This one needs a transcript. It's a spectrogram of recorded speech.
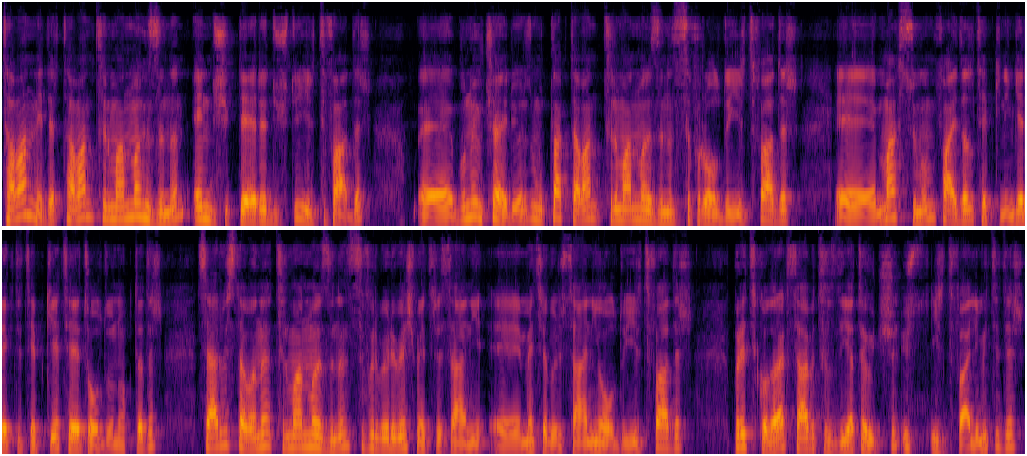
Tavan nedir? Tavan tırmanma hızının en düşük değere düştüğü irtifadır. Ee, bunu üçe ayırıyoruz. Mutlak tavan tırmanma hızının sıfır olduğu irtifadır. Ee, maksimum faydalı tepkinin gerekli tepkiye teğet olduğu noktadır. Servis tavanı tırmanma hızının 0 bölü 5 metre, saniye, e, metre bölü saniye olduğu irtifadır. Pratik olarak sabit hızlı yatay uçuşun üst irtifa limitidir.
